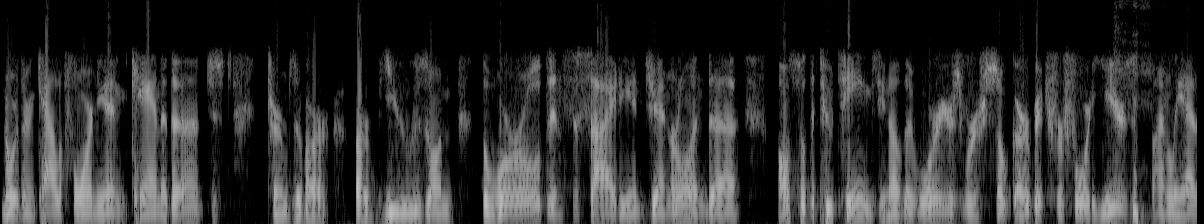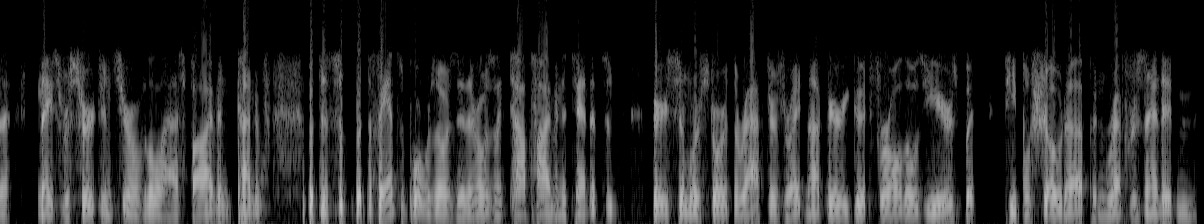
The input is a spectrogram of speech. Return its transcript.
Northern California and Canada, just in terms of our our views on the world and society in general, and uh, also the two teams. You know, the Warriors were so garbage for 40 years and finally had a nice resurgence here over the last five. And kind of, but the but the fan support was always there. They're always like top five in attendance, and very similar story with the Raptors, right? Not very good for all those years, but people showed up and represented and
